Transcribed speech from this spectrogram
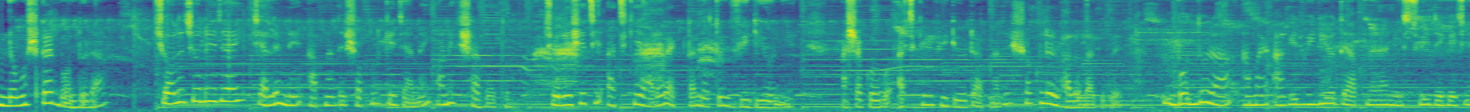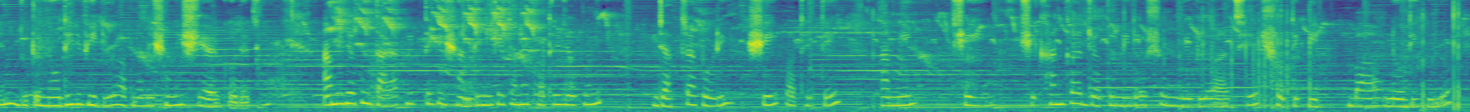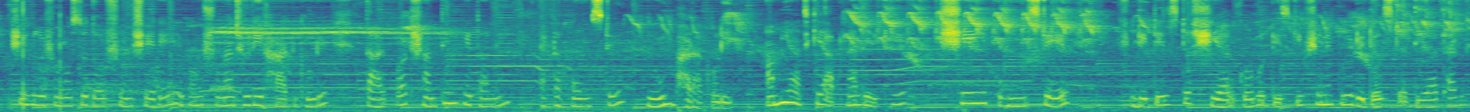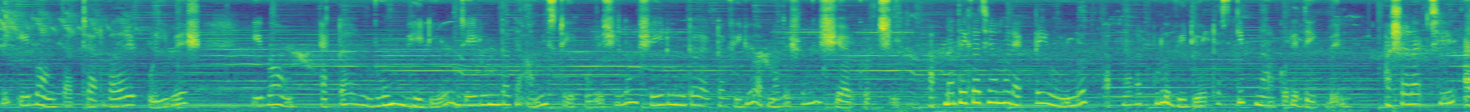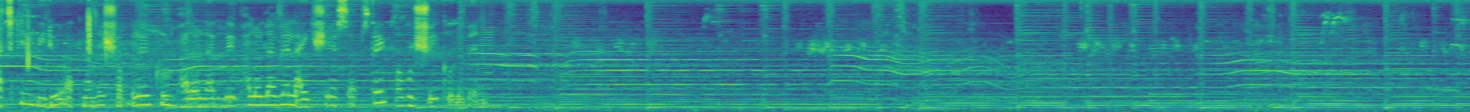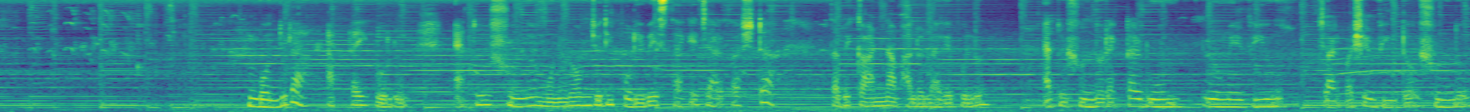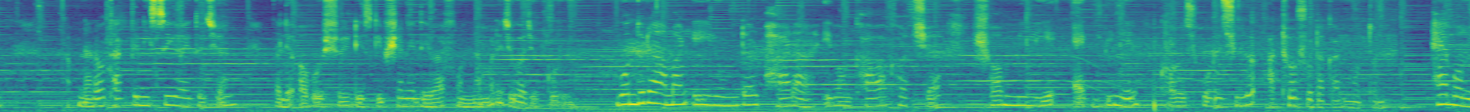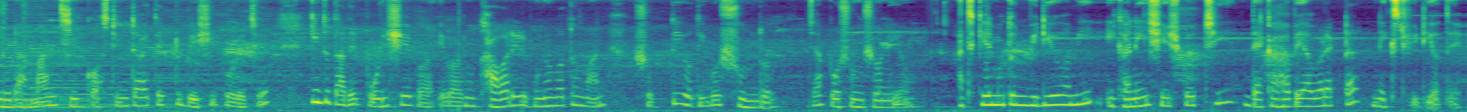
নমস্কার বন্ধুরা। চলে চলে যাই চ্যানেলে। আপনাদের সকলকে জানাই অনেক স্বাগত। চলে এসেছি আজকে আরও একটা নতুন ভিডিও নিয়ে। আশা করব আজকের ভিডিওটা আপনাদের সকলের ভালো লাগবে। বন্ধুরা, আমার আগের ভিডিওতে আপনারা নিশ্চয়ই দেখেছেন, দুটো নদীর ভিডিও আপনাদের সঙ্গে শেয়ার করেছি। আমি যখন তারাপীঠ থেকে শান্তিনিকেতনের পথে যখন যাত্রা করি, সেই পথেতেই আমি সেই সেখানকার যত নিদর্শন যেগুলো আছে, সতীপীঠ বা নদীগুলো, সেগুলো সমস্ত দর্শন সেরে এবং সোনাঝুরি হাট ঘুরে তারপর শান্তিনিকেতনে একটা হোমস্টে রুম ভাড়া করি। আমি আজকে আপনাদেরকে সেই হোমস্টের ডিটেলসটা শেয়ার করব। ডিসক্রিপশনে পুরো ডিটেলসটা দেওয়া থাকবে এবং তার চারপাশের পরিবেশ এবং একটা রুম ভিডিও যে রুমটাতে আমি স্টে করেছিলাম, সেই রুমটার একটা ভিডিও আপনাদের সঙ্গে শেয়ার করছি। আপনাদের কাছে আমার একটাই অনুরোধ, আপনারা পুরো ভিডিওটা স্কিপ না করে দেখবেন। আশা রাখছি আজকের ভিডিও আপনাদের সকলের খুব ভালো লাগবে। ভালো লাগলে লাইক শেয়ার সাবস্ক্রাইব অবশ্যই করবেন। বন্ধুরা, আপনাই বলুন, এত সুন্দর মনোরম যদি পরিবেশ থাকে চারপাশটা, তবে কার না ভালো লাগে বলুন? এত সুন্দর একটা রুম রুমের ভিউ চারপাশের ভিউটাও সুন্দর। আপনারাও থাকতে নিশ্চয়ই হয়তো চান, তাহলে অবশ্যই ডিসক্রিপশানে দেওয়া ফোন নাম্বারে যোগাযোগ করুন। বন্ধুরা, আমার এই রুমটার ভাড়া এবং খাওয়া খরচা সব মিলিয়ে একদিনের খরচ পড়েছিল আঠেরোশো টাকার মতন। হ্যাঁ বন্ধুরা, মানছি কস্টিংটা হয়তো একটু বেশি পড়েছে, কিন্তু তাদের পরিষেবা এবং খাবারের গুণগত মান সত্যি অতীব সুন্দর, যা প্রশংসনীয়। আজকের মতন ভিডিও আমি এখানেই শেষ করছি, দেখা হবে আবার একটা নেক্সট ভিডিওতে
